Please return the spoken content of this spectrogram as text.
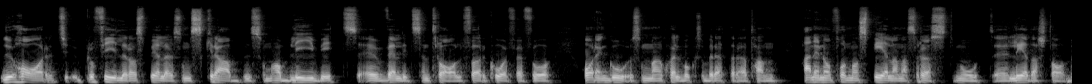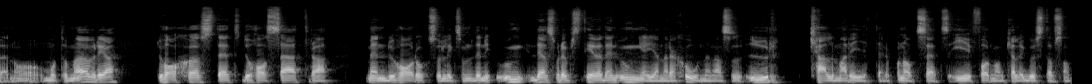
du har profiler av spelare som Skrabb som har blivit väldigt central för KFF och har en god, som han själv också berättade, att han han är någon form av spelarnas röst mot eh, ledarstaben och mot de övriga. Du har Sjöstedt, du har Sätra, men du har också liksom den, den som representerar den unga generationen, alltså ur-kalmariter på något sätt i form av Kalle Gustafsson.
